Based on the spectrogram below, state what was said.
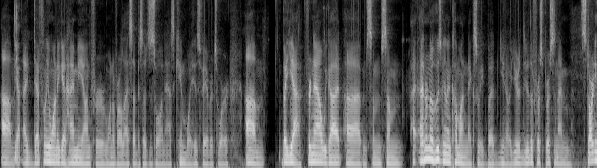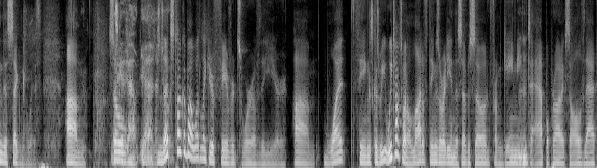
Um, yeah. I definitely want to get Jaime on for one of our last episodes as well and ask him what his favorites were. Um, but yeah, for now we got um, some some. I, I don't know who's going to come on next week, but you know you're you're the first person I'm starting this segment with. Um, so let's get it out. Yeah, let's, let's talk about what like your favorites were of the year. Um, what things? Because we we talked about a lot of things already in this episode, from gaming mm-hmm. to Apple products to all of that.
